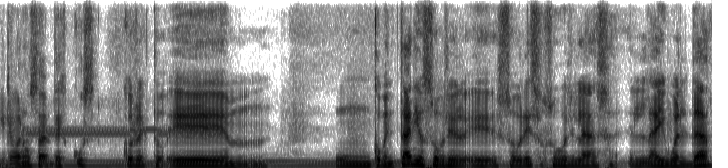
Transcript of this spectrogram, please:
Y lo van a usar de excusa. Correcto. Eh, un comentario sobre, eh, sobre eso, sobre la igualdad.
